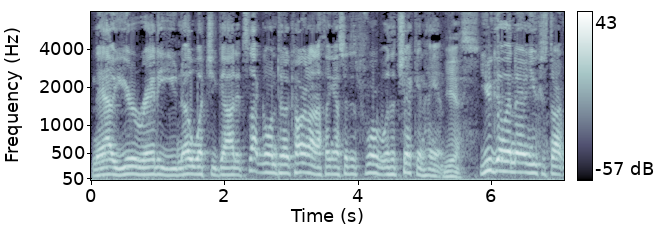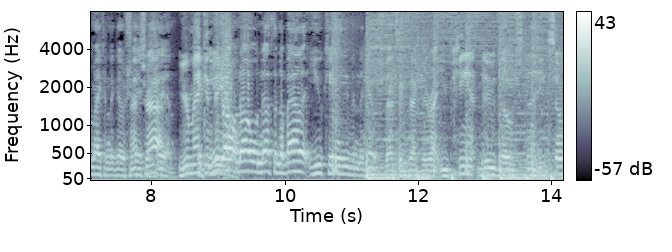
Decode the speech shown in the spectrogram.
Now you're ready. You know what you got. It's like going to a car lot. I think I said this before, but with a check in hand. Yes. You go in there and you can start making negotiations. That's right. Then. You're making If you deals. don't know nothing about it, you can't even negotiate. That's exactly right. You can't do those things. So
